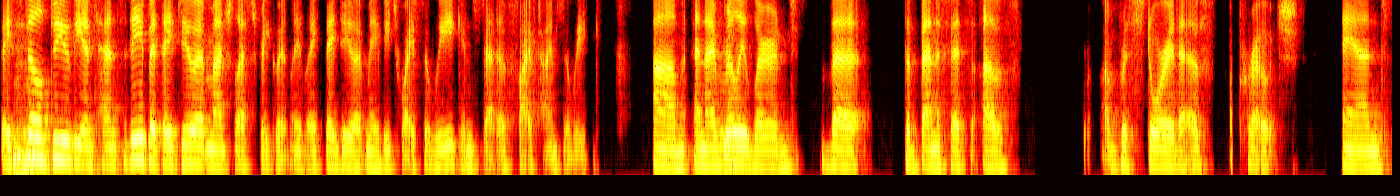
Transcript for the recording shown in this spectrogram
they mm-hmm. still do the intensity but they do it much less frequently like they do it maybe twice a week instead of five times a week um, and i really yeah. learned the the benefits of a restorative approach and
